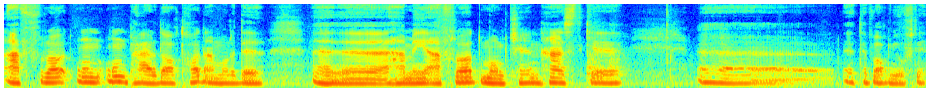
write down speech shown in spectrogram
افراد اون اون پرداخت ها در مورد همه افراد ممکن هست که اتفاق میفته.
